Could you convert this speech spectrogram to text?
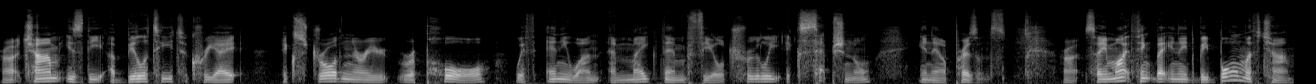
Right? Charm is the ability to create extraordinary rapport with anyone and make them feel truly exceptional in our presence. Right, so you might think that you need to be born with charm,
